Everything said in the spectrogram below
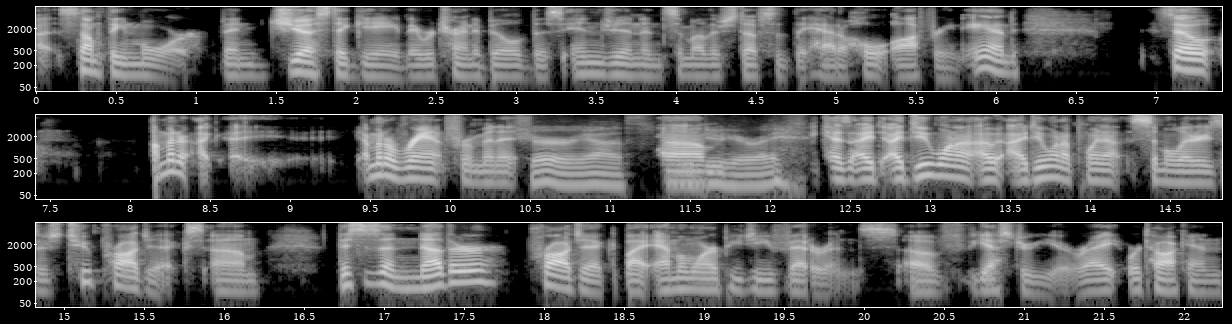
uh, something more than just a game. They were trying to build this engine and some other stuff so that they had a whole offering. And so I'm gonna I, I- I'm gonna rant for a minute Sure, yeah, that's what we do um, here, right? because I, I do want to I, I do want to point out the similarities. There's two projects. Um, this is another project by MMORPG veterans of yesteryear, right? We're talking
